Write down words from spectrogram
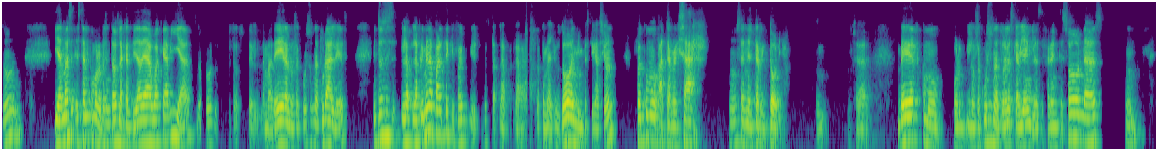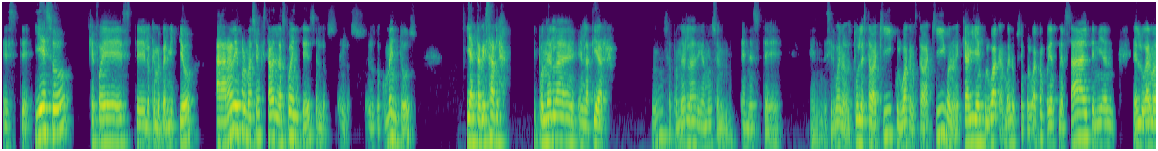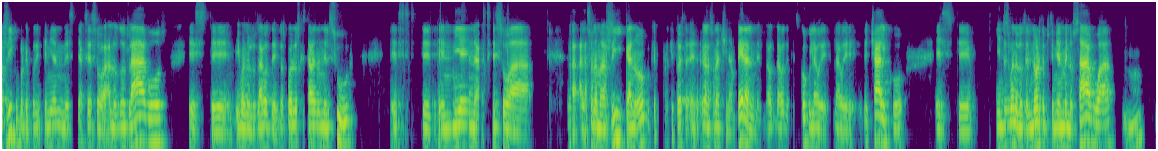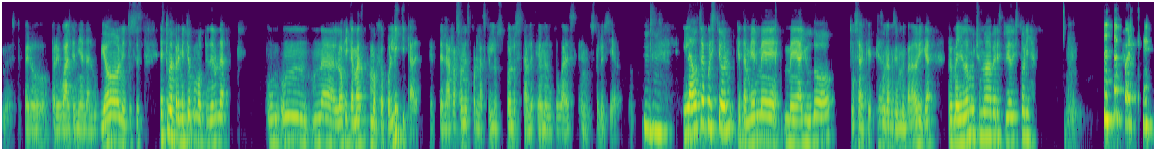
Y además están como representados la cantidad de agua que había, la madera, los recursos naturales. Entonces, la, primera parte que fue lo que me ayudó en mi investigación fue como aterrizar. O sea, en el territorio. O sea, ver como por los recursos naturales que había en las diferentes zonas, ¿no? Este, y eso que fue este, lo que me permitió agarrar la información que estaba en las fuentes, en los, en los, en los documentos, y aterrizarla y ponerla en, la tierra. ¿no? O sea, ponerla, digamos, en, en, este, en decir, bueno, Tula estaba aquí, Culhuacán estaba aquí, bueno, ¿qué había en Culhuacán? Bueno, pues en Culhuacán podían tener sal, tenían el lugar más rico porque tenían este, acceso a los dos lagos, este, y bueno, los lagos de los pueblos que estaban en el sur este, tenían acceso a, a, la zona más rica, ¿no? Porque, porque toda esta era la zona chinampera, el lago de Texcoco y el lago de, lago de, de Chalco. Este, y entonces, bueno, los del norte pues tenían menos agua, este, pero, pero igual tenían aluvión. Entonces, esto me permitió como tener una, una lógica más como geopolítica de, las razones por las que los pueblos establecieron en los lugares en los que lo hicieron. Y la otra cuestión que también me, me ayudó, o sea, que, es una cuestión muy paradójica, pero me ayudó mucho no haber estudiado historia. ¿Por qué?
